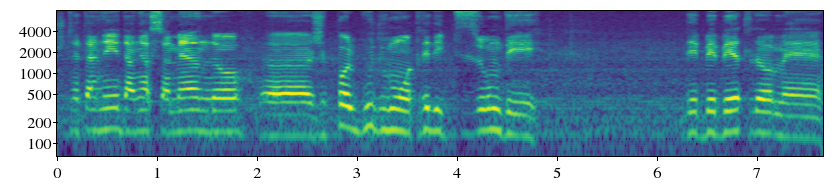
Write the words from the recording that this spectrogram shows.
J'étais tanné dernière semaine là. Euh, J'ai pas le goût de vous montrer des petits zooms des des bébites là, mais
